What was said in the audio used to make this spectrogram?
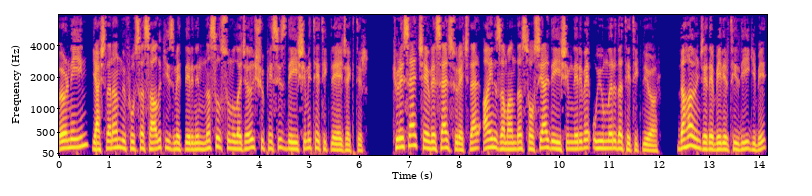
Örneğin, yaşlanan nüfusa sağlık hizmetlerinin nasıl sunulacağı şüphesiz değişimi tetikleyecektir. Küresel çevresel süreçler aynı zamanda sosyal değişimleri ve uyumları da tetikliyor. Daha önce de belirtildiği gibi,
